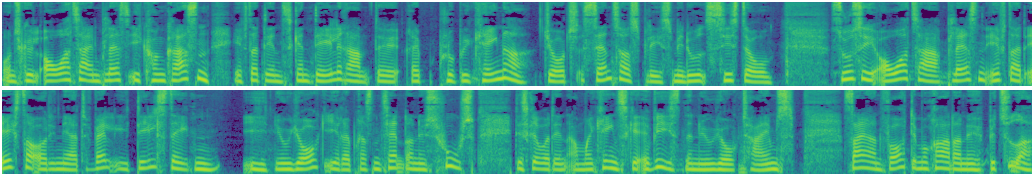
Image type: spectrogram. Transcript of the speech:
undskyld, overtager en plads i kongressen, efter den skandaleramte republikaner George Santos blev smidt ud sidste år. Susi overtager pladsen efter et ekstraordinært valg i delstaten i New York i repræsentanternes hus. Det skriver den amerikanske avis The New York Times. Sejren for demokraterne betyder,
